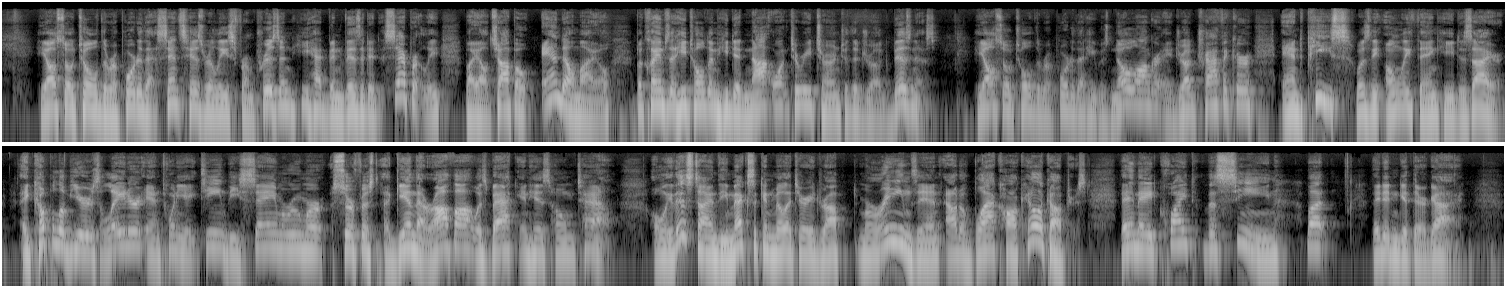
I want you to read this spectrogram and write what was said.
He also told the reporter that since his release from prison, he had been visited separately by El Chapo and El Mayo, but claims that he told him he did not want to return to the drug business. He also told the reporter that he was no longer a drug trafficker and peace was the only thing he desired. A couple of years later, in 2018, the same rumor surfaced again that Rafa was back in his hometown. Only this time, the Mexican military dropped Marines in out of Black Hawk helicopters. They made quite the scene, but they didn't get their guy.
